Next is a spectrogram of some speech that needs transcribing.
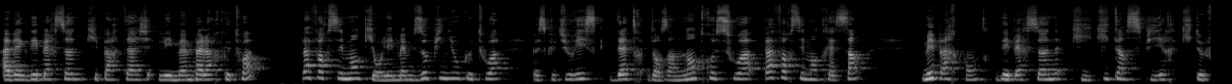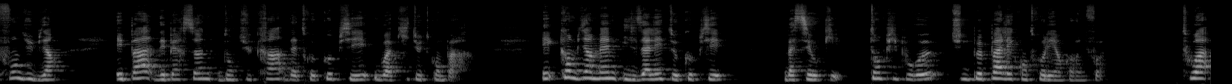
avec des personnes qui partagent les mêmes valeurs que toi, pas forcément qui ont les mêmes opinions que toi, parce que tu risques d'être dans un entre-soi pas forcément très sain, mais par contre des personnes qui, qui t'inspirent, qui te font du bien, et pas des personnes dont tu crains d'être copié ou à qui tu te compares. Et quand bien même ils allaient te copier, bah c'est ok. Tant pis pour eux, tu ne peux pas les contrôler encore une fois. Toi,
